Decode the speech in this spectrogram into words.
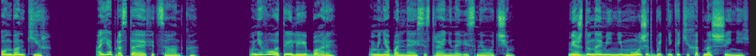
Он банкир, а я простая официантка. У него отели и бары, у меня больная сестра и ненавистный отчим. Между нами не может быть никаких отношений.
